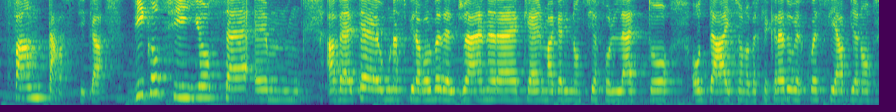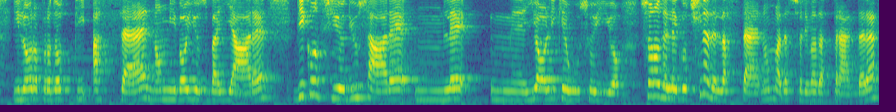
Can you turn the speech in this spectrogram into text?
fantastica. Vi consiglio se ehm, avete un aspirapolvere del genere che magari non sia Folletto o Dyson perché credo che questi abbiano i loro prodotti a sé, non mi voglio sbagliare, vi consiglio di usare mh, le Mm, gli oli che uso io. Sono delle goccine della Stenom adesso li vado a prendere.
